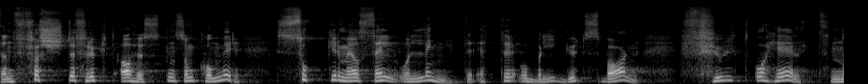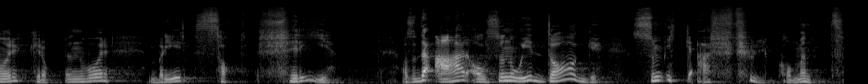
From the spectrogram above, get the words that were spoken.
den første frukt av høsten som kommer, sukker med oss selv og lengter etter å bli Guds barn, fullt og helt, når kroppen vår blir satt fri. Altså, det er altså noe i dag som ikke er fullkomment.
